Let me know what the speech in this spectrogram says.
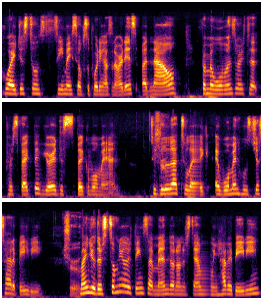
who I just don't see myself supporting as an artist. But now, from a woman's perspective, you're a despicable man to True. do that to like a woman who's just had a baby. True. Mind you, there's so many other things that men don't understand when you have a baby.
